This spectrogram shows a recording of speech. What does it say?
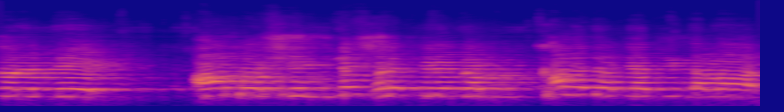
কিন্তু আপোষ দেশের কীরকম খালেদা জিয়া জিন্দাবাদ,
